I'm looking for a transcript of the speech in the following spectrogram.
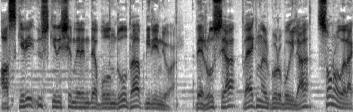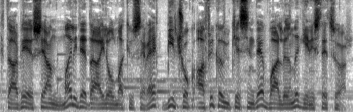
askeri üst girişimlerinde bulunduğu da biliniyor. Ve Rusya, Wagner grubuyla son olarak darbe yaşayan Mali'de dahil olmak üzere birçok Afrika ülkesinde varlığını genişletiyor.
